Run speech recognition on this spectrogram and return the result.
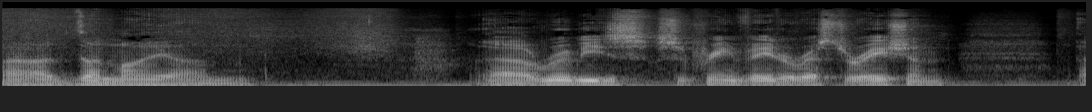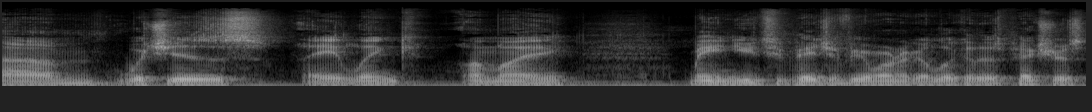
uh, done my um, uh, Rubie's Supreme Vader restoration, um, which is a link on my main YouTube page if you want to go look at those pictures.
